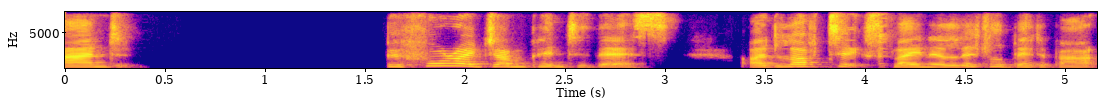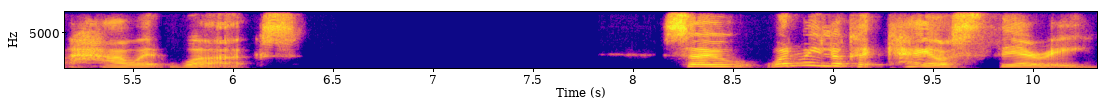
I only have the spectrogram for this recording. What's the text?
And before I jump into this, I'd love to explain a little bit about how it works. So when we look at chaos theory,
